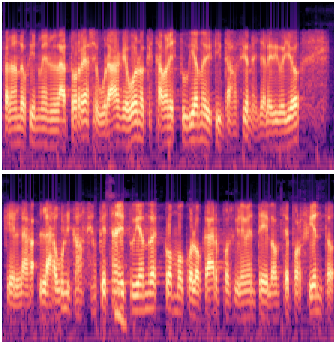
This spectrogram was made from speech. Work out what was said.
Fernando Jiménez La Torre, aseguraba que, bueno, que estaban estudiando distintas opciones. Ya le digo yo que la, la única opción que están estudiando es cómo colocar posiblemente el 11%.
